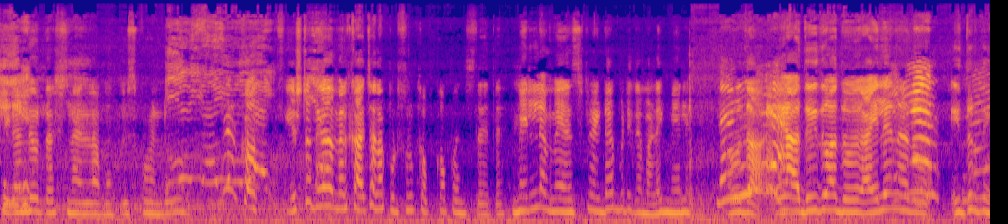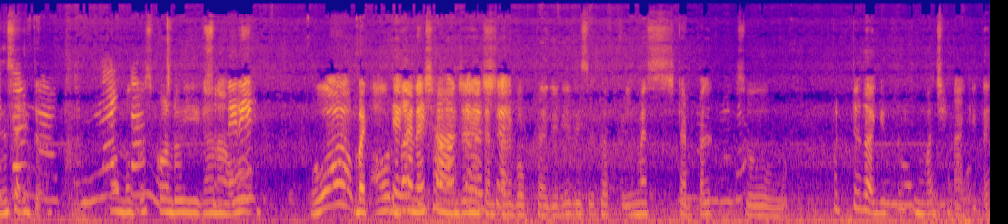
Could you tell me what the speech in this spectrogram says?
ಸಿಗಂದೂರ್ ದರ್ಶನ ಎಲ್ಲ ಮುಗಿಸ್ಕೊಂಡು ಎಷ್ಟೊತ್ತಿಗೆ ಆದ್ಮೇಲೆ ಕಾಚೆಲ್ಲ ಕುಡ್ ಫುಲ್ ಕಪ್ ಕಪ್ ಅನ್ಸ್ತೈತೆ. ಮೆಲ್ಲ ಸ್ಪ್ರೆಡ್ ಆಗ್ಬಿಟ್ಟಿದೆ ಮಳೆ ಮೇಲೆ. ಹೌದಾ? ಏ, ಅದು ಇದು ಅದು ಐಲೈನರ್ ಇದ್ರದ್ದು ಇನ್ಸೈಟ್ ಮುಗಿಸ್ಕೊಂಡು ಈಗ ನಾವು ಓ ಬಟ್ ಗಣೇಶ ಆಂಜನೇಯ ಟೆಂಪಲ್ಗೆ ಹೋಗ್ತಾ ಇದೀವಿ this is a famous temple so ಪುಟ್ಟದಾಗಿತ್ತು ತುಂಬಾ ಚೆನ್ನಾಗಿದೆ.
